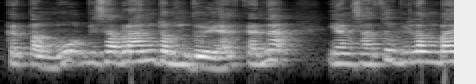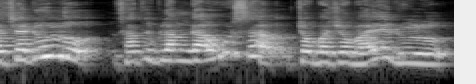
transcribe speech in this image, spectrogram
ketemu bisa berantem tuh ya. Karena yang satu bilang baca dulu, satu bilang nggak usah, coba-coba aja dulu.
